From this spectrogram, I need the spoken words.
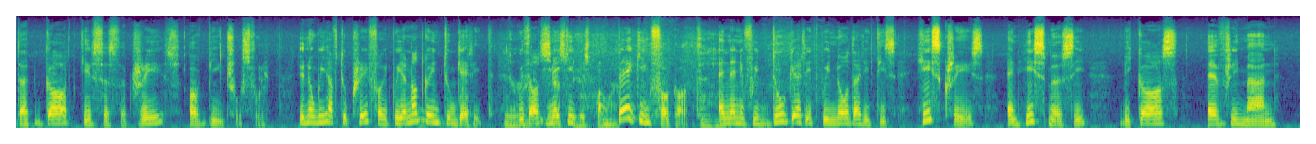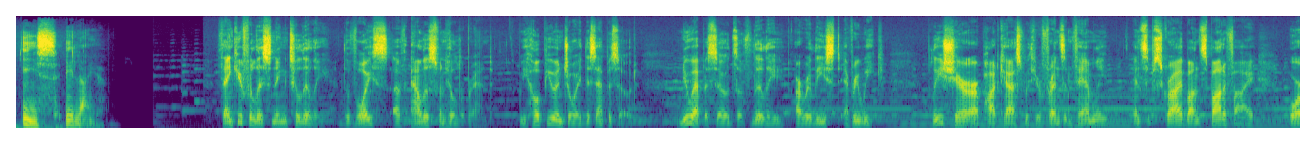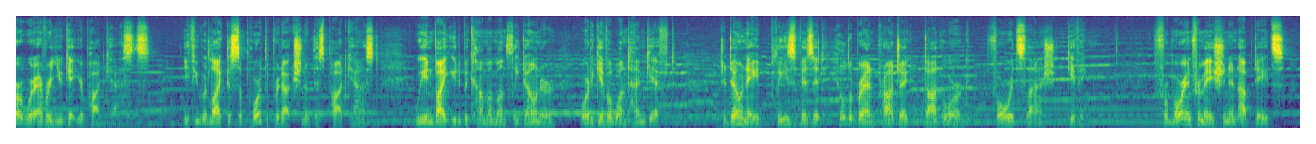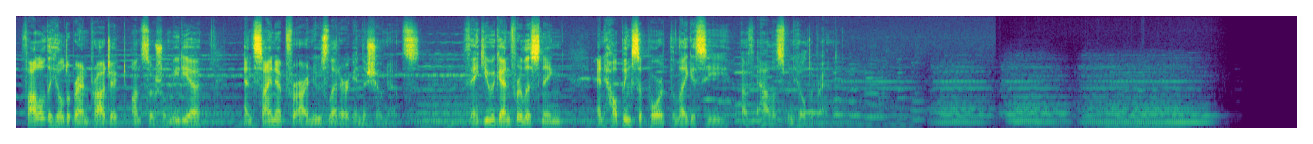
that God gives us the grace of being truthful. You know, we have to pray for it. We are not going to get it You're without right. making, begging for God. Mm-hmm. And then if we do get it, we know that it is His grace and His mercy because every man is a liar. Thank you for listening to Lily, the voice of Alice von Hildebrand. We hope you enjoyed this episode. New episodes of Lily are released every week. Please share our podcast with your friends and family and subscribe on Spotify or wherever you get your podcasts. If you would like to support the production of this podcast, we invite you to become a monthly donor or to give a one time gift. To donate, please visit hildebrandproject.org forward slash giving. For more information and updates, follow the Hildebrand Project on social media and sign up for our newsletter in the show notes. Thank you again for listening and helping support the legacy of Alice von Hildebrand.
